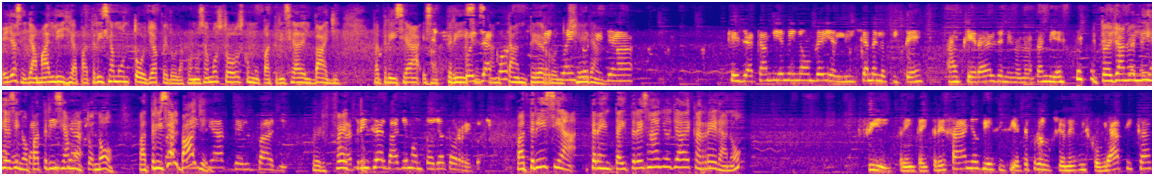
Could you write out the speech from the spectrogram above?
ella se llama Ligia Patricia Montoya, pero la conocemos todos como Patricia del Valle. Patricia es actriz, pues es cantante, ronchera que ya cambié mi nombre y el Ligia me lo quité, aunque era el de mi mamá también. Entonces ya no es Ligia, sino Patricia, Montoya. No, Patricia del Valle. Patricia del Valle. Perfecto. Patricia del Valle Montoya Torres. Patricia, 33 años ya de carrera, ¿no? Sí, 33 años, 17 producciones discográficas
